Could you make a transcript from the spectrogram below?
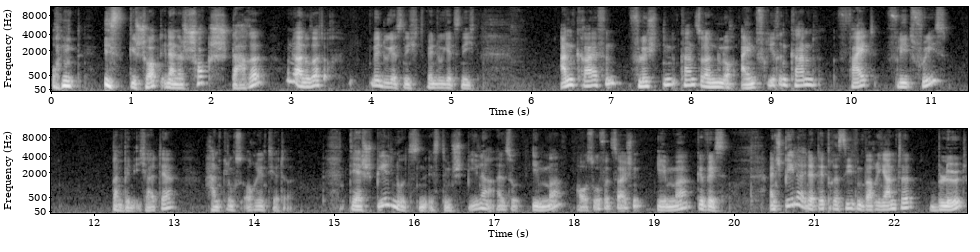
Und ist geschockt in einer Schockstarre und der andere sagt, ach, wenn du jetzt nicht, wenn du jetzt nicht angreifen, flüchten kannst, sondern nur noch einfrieren kann, fight, fleet, freeze, dann bin ich halt der handlungsorientierte. Der Spielnutzen ist dem Spieler also immer, Ausrufezeichen, immer gewiss. Ein Spieler in der depressiven Variante, blöd,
